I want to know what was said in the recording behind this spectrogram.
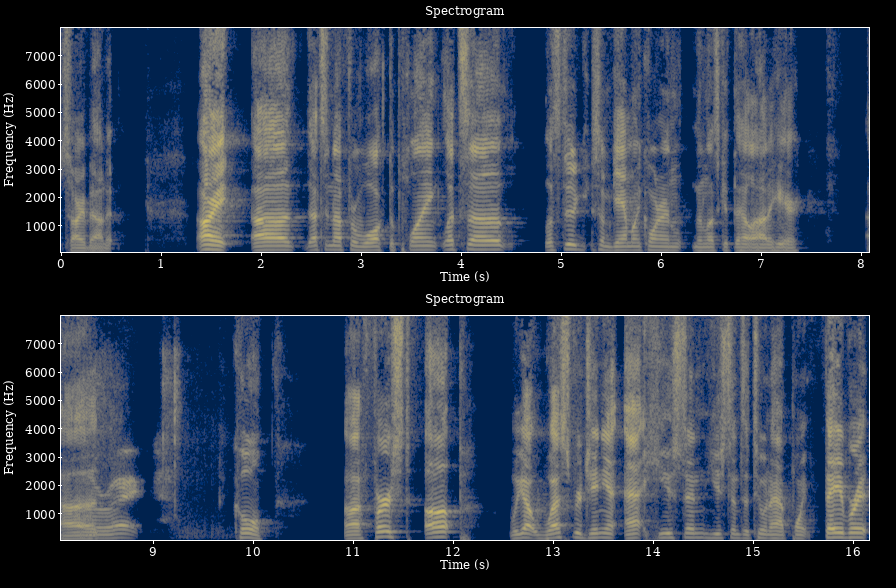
Sorry about it. All right, uh, that's enough for walk the plank. Let's uh, let's do some gambling corner and then let's get the hell out of here. Uh, All right. Cool. Uh, first up, we got West Virginia at Houston. Houston's a two and a half point favorite.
